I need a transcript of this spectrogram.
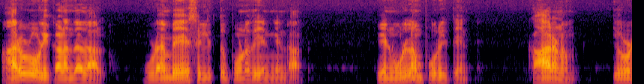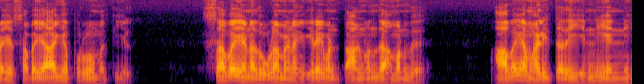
அருள் ஒளி கலந்ததால் உடம்பே செழித்து போனது என்கின்றார். என் உள்ளம் பூரித்தேன். காரணம் இவருடைய சபையாகிய புருவ மத்தியில் சபை எனது உளமென இறைவன் தான் வந்து அமர்ந்து அபயம் அளித்ததை எண்ணி எண்ணி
